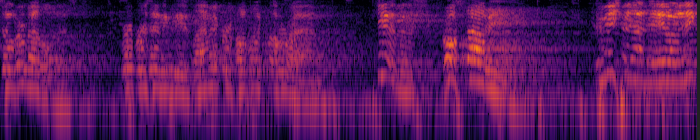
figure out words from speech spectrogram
Silver medalist, representing the Islamic Republic of Iran, Kianush Rostami. kumush medalni eronlik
